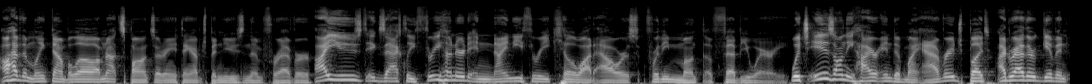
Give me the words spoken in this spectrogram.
I'll have them linked down below. I'm not sponsored or anything, I've just been using them forever. I used exactly 393 kilowatt hours for the month of February, which is on the higher end of my average, but I'd rather give an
